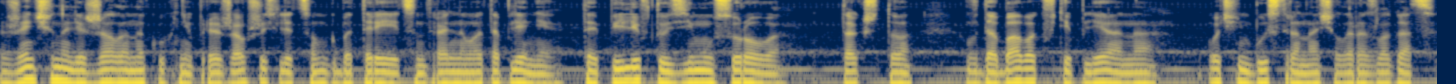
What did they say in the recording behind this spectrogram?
Женщина лежала на кухне, прижавшись лицом к батарее центрального отопления. Топили в ту зиму сурово, так что вдобавок в тепле она очень быстро начала разлагаться.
